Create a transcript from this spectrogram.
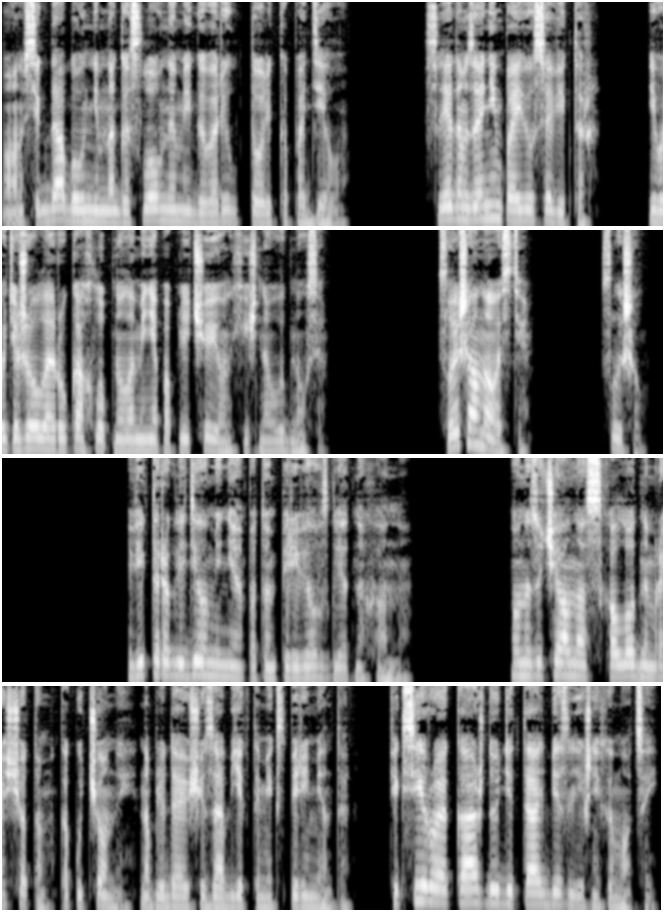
Он всегда был немногословным и говорил только по делу. Следом за ним появился Виктор. Его тяжелая рука хлопнула меня по плечу, и он хищно улыбнулся. «Слышал новости?» «Слышал». Виктор оглядел меня, потом перевел взгляд на Ханну. Он изучал нас с холодным расчетом, как ученый, наблюдающий за объектами эксперимента, фиксируя каждую деталь без лишних эмоций.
